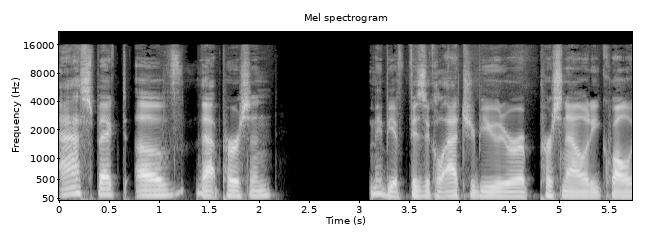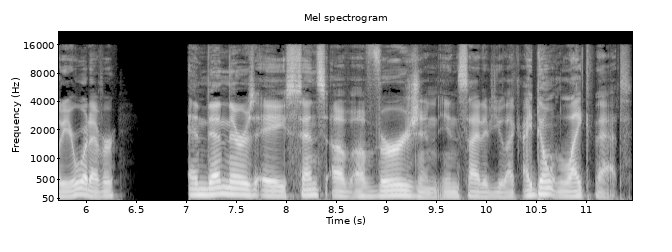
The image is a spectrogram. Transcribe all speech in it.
aspect of that person, maybe a physical attribute or a personality quality or whatever. And then there's a sense of aversion inside of you. Like, I don't like that.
